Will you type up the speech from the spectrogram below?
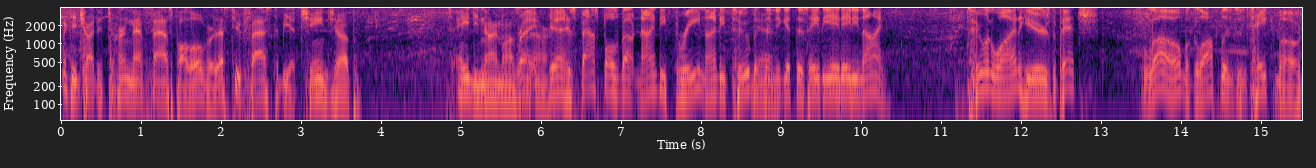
Like he tried to turn that fastball over. That's too fast to be a changeup. It's 89 miles right. an hour. Yeah, his fastball's about 93, 92, but Yeah. then you get this 88, 89. Two and one. Here's the pitch. Low. McLaughlin's in take mode.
